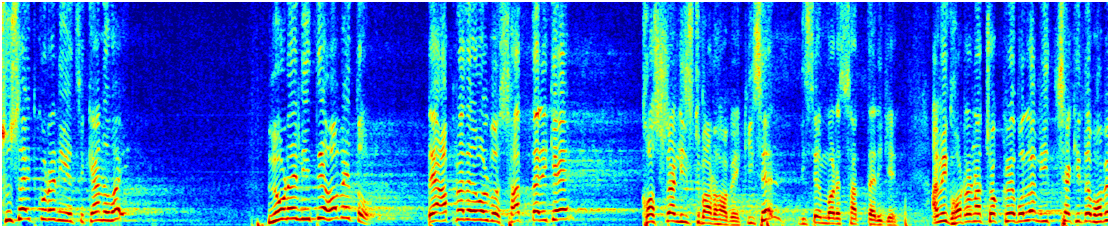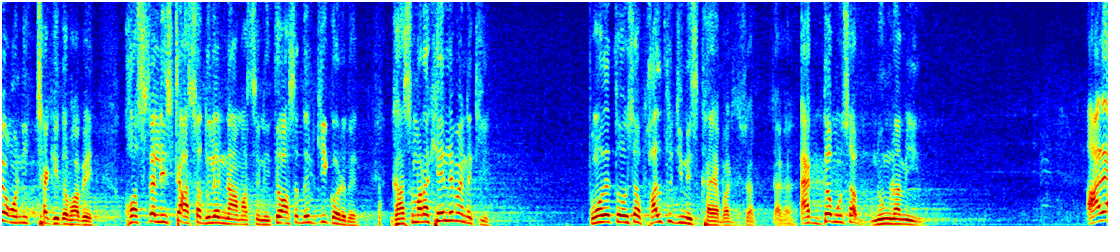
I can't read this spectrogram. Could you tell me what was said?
সুসাইড করে নিয়েছে। কেন ভাই? লড়ে নিতে হবে তো। তাই আপনাদের বলব, সাত তারিখে খসড়া লিস্ট বার হবে। কিসের? ডিসেম্বরের সাত তারিখে। আমি ঘটনা চক্রে বললাম, ইচ্ছাকৃতভাবে, অনিচ্ছাকৃতভাবে। খসড়া লিস্টে আসাদুলের নাম আসেনি। তো আসাদুল কি করবে? ঘাস মারা খেয়ে নেবে নাকি? তোমাদের তো ওইসব ফালতু জিনিস খায় আবার সব জায়গা। একদম ওসব নোংরামি। আরে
